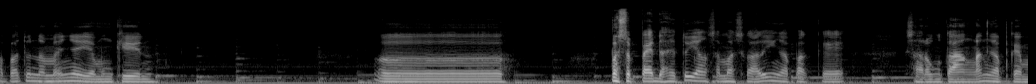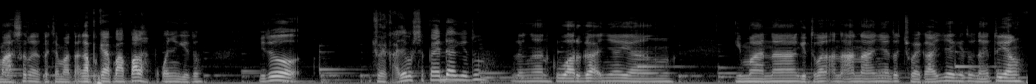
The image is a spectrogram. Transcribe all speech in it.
apa tuh namanya ya mungkin eh pesepeda itu yang sama sekali nggak pakai sarung tangan nggak pakai masker nggak kacamata nggak pakai apa-apa lah pokoknya gitu. Itu cuek aja bersepeda gitu dengan keluarganya yang gimana gitu kan anak-anaknya itu cuek aja gitu. Nah itu yang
